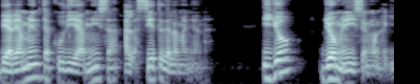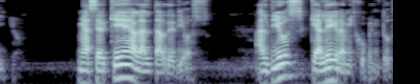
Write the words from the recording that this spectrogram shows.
diariamente acudía a misa a las siete de la mañana. Y yo, yo me hice monaguillo. Me acerqué al altar de Dios, al Dios que alegra mi juventud.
